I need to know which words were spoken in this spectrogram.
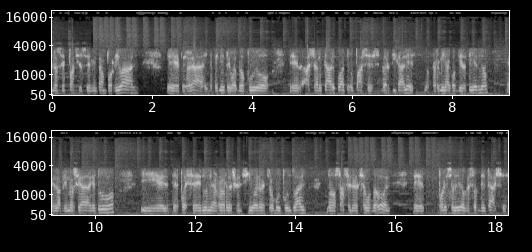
los espacios en el campo rival. Eh, pero nada, Independiente cuando pudo eh, acertar cuatro pases verticales nos termina convirtiendo en la primera llegada que tuvo y eh, después en un error defensivo nuestro muy puntual nos hacen el segundo gol. por eso le digo que son detalles,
